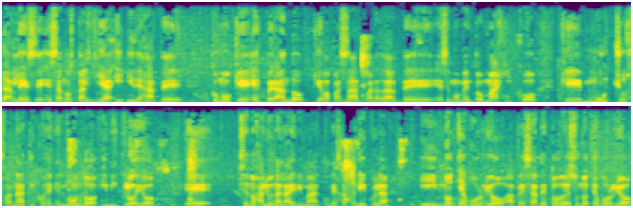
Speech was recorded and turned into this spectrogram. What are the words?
darle esa nostalgia y, y dejarte como que esperando qué va a pasar para darte ese momento mágico que muchos fanáticos en el mundo, y me incluyo, eh, se nos salió una lágrima con esta película y no te aburrió, a pesar de todo eso, no te aburrió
